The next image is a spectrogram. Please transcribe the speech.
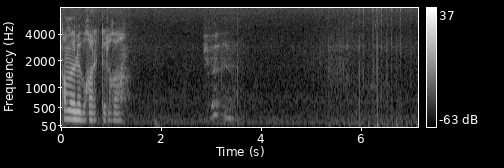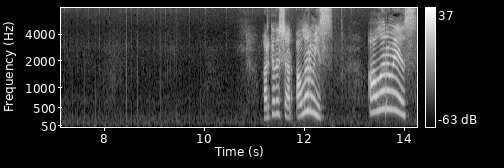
Tam öyle bir karakterlik ha. Arkadaşlar alır mıyız? Alır mıyız?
